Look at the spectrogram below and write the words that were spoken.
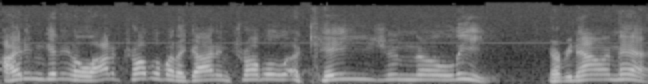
I didn't get in a lot of trouble, but I got in trouble occasionally, every now and then.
